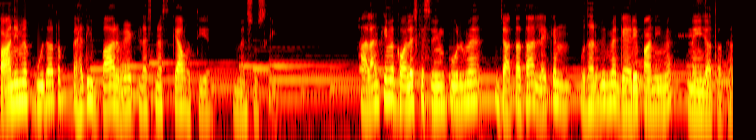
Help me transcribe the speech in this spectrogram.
पानी में कूदा तो पहली बार वेटलेसनेस क्या होती है महसूस की। हालाँकि मैं कॉलेज के स्विमिंग पूल में जाता था, लेकिन उधर भी मैं गहरे पानी में नहीं जाता था।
